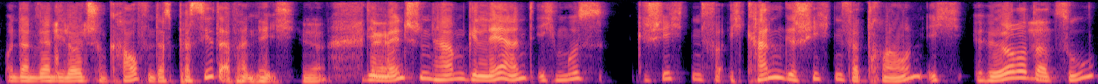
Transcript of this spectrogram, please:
und dann werden die Leute schon kaufen. Das passiert aber nicht. Ja. Die Menschen haben gelernt, ich muss Geschichten, ich kann Geschichten vertrauen, ich höre mhm. dazu,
